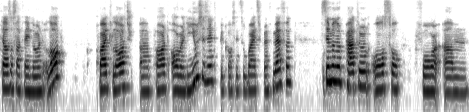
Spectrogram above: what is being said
tells us that they learned a lot quite large uh, part already uses it because it's a widespread method. Similar pattern also for um,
